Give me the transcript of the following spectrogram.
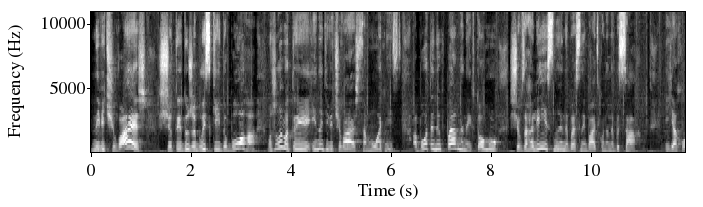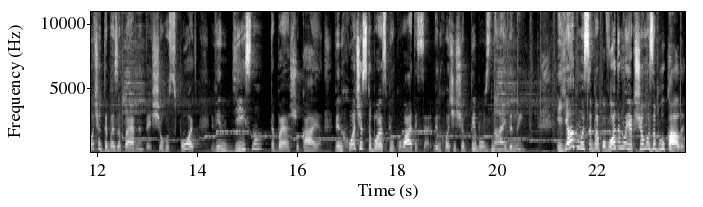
не відчуваєш, що ти дуже близький до Бога. Можливо, ти іноді відчуваєш самотність, або ти не впевнений в тому, що взагалі існує небесний батько на небесах. І я хочу тебе запевнити, що Господь він дійсно тебе шукає. Він хоче з тобою спілкуватися. Він хоче, щоб ти був знайдений. І як ми себе поводимо, якщо ми заблукали?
